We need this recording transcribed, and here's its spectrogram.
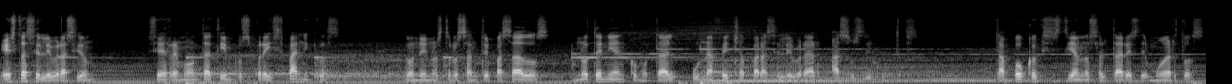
Esta celebración se remonta a tiempos prehispánicos donde nuestros antepasados no tenían como tal una fecha para celebrar a sus difuntos. Tampoco existían los altares de muertos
